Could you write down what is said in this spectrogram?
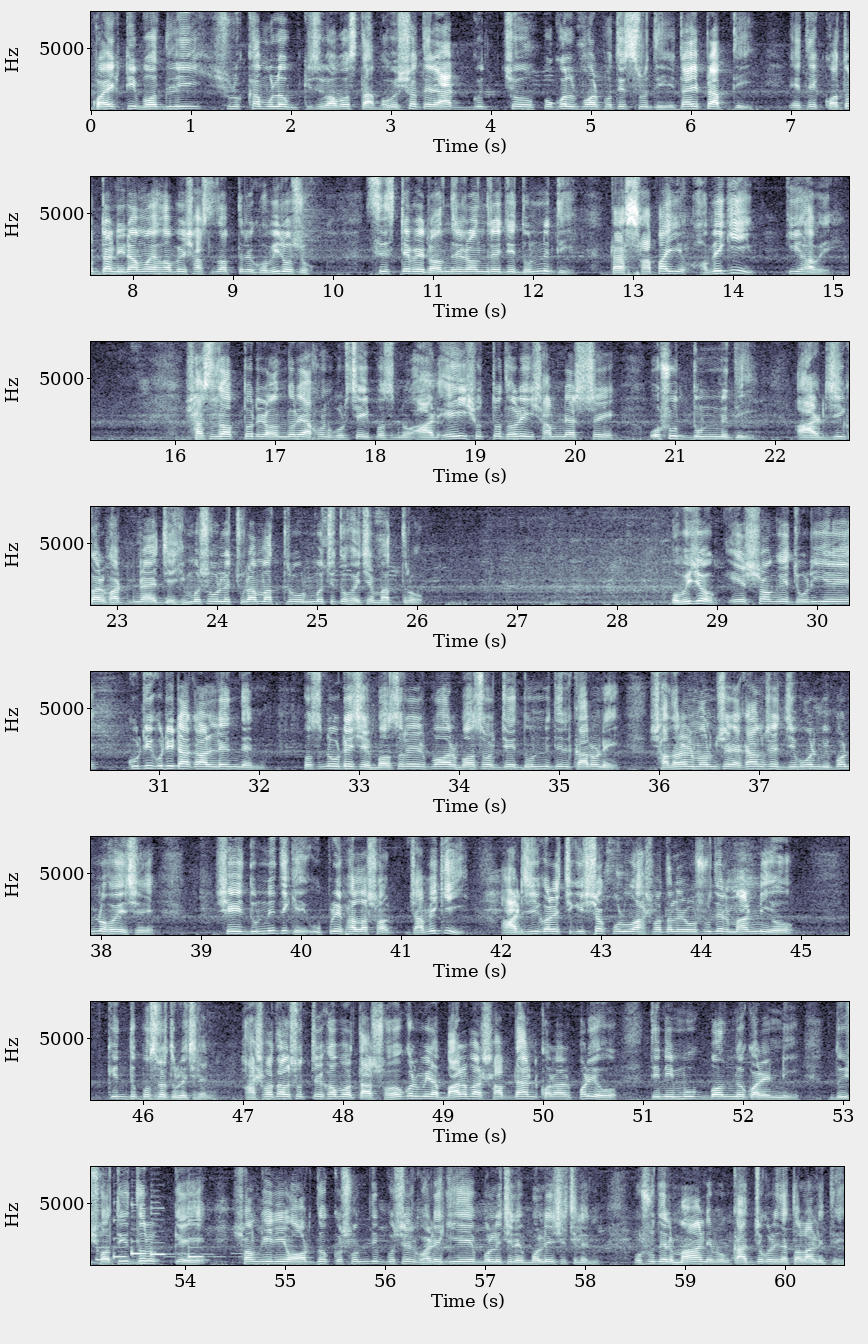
কয়েকটি বদলি, সুরক্ষামূলক কিছু ব্যবস্থা, ভবিষ্যতের একগুচ্ছ প্রকল্প আর প্রতিশ্রুতি, এটাই প্রাপ্তি। এতে কতটা নিরাময় হবে স্বাস্থ্য দপ্তরের গভীর অসুখ? সিস্টেমে রন্ধ্রে রন্ধ্রে যে দুর্নীতি, তার সাফাই হবে কি? কি হবে? স্বাস্থ্য দপ্তরের অন্দরে এখন ঘুরছে এই প্রশ্ন, আর এই সূত্র ধরেই সামনে আসছে ওষুধ দুর্নীতি। আর জিকর ঘটনায় যে হিমশৌলের চূড়ামাত্র উন্মোচিত হয়েছে মাত্র। অভিযোগ, এর সঙ্গে জড়িয়ে কোটি কোটি টাকার লেনদেন। প্রশ্ন উঠেছে, বছরের পর বছর যে দুর্নীতির কারণে সাধারণ মানুষের একাংশের জীবন বিপন্ন হয়েছে, সেই দুর্নীতিকে উপড়ে ফেলা যাবে কি? আরজি করে চিকিৎসক পড়ুয়া হাসপাতালের ওষুধের মান নিয়েও কিন্তু প্রশ্ন তুলেছিলেন। হাসপাতাল সূত্রে খবর, তার সহকর্মীরা বারবার সাবধান করার পরেও তিনি মুখ বন্ধ করেননি। দুই সতীর্থকে সঙ্গে নিয়ে অধ্যক্ষ সন্দীপ ঘোষের ঘরে গিয়ে বলেছিলেন বলে এসেছিলেন ওষুধের মান এবং কার্যকারিতা তলানিতে।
